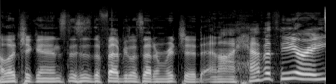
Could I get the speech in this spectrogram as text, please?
Hello, chickens. This is the fabulous Adam Richard, and I have a theory.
